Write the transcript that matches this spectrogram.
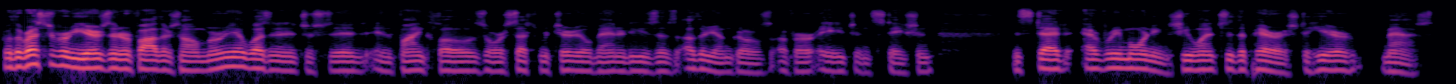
For the rest of her years in her father's home, Maria wasn't interested in fine clothes or such material vanities as other young girls of her age and station. Instead, every morning she went to the parish to hear Mass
